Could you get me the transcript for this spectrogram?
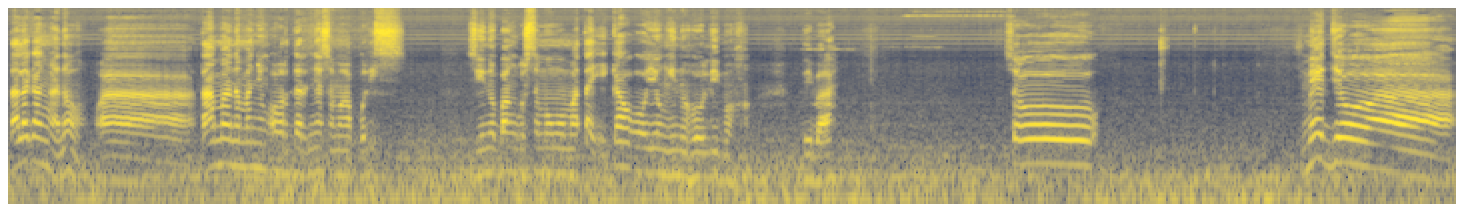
talagang ano, ah, tama naman yung order niya sa mga pulis. Sino bang gusto mong mamatay? Ikaw o yung hinuhuli mo? 'Di ba? So medyo ah,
